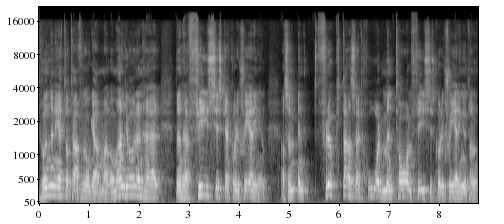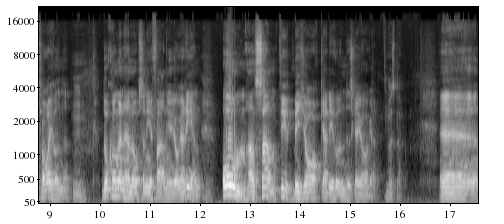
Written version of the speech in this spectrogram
Hunden är ett och ett halvt år gammal. Om han gör den här, den här fysiska korrigeringen. Alltså en fruktansvärt hård mental fysisk korrigering utan att ta i hunden. Då kommer den här nobsen ge fan i att jaga ren. Om han samtidigt bejakar det hunden ska jaga. Just det. Eh,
